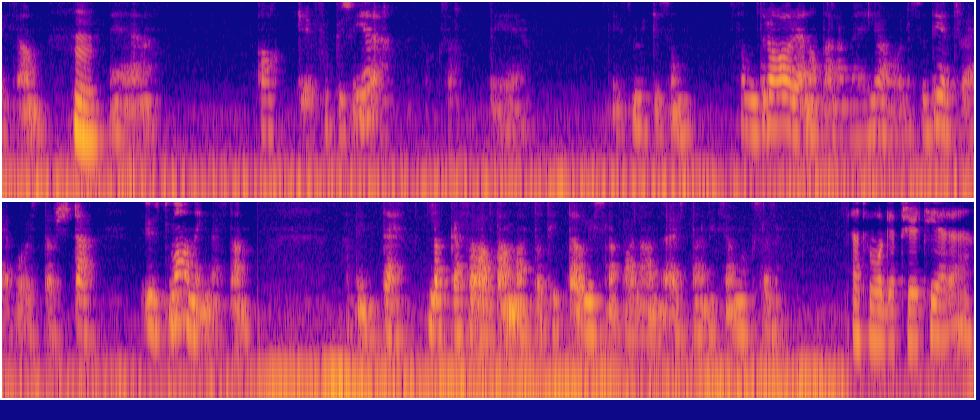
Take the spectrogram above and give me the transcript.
Liksom? Mm. Eh, och fokusera också. Det, det är så mycket som, som drar en åt alla möjliga håll. Så det tror jag är vår största utmaning nästan. Att inte lockas av allt annat och titta och lyssna på alla andra utan liksom också Att våga prioritera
